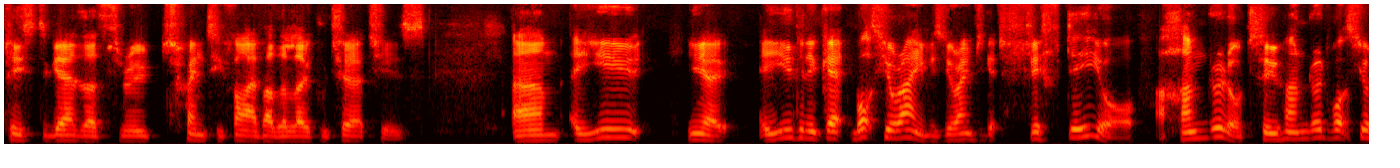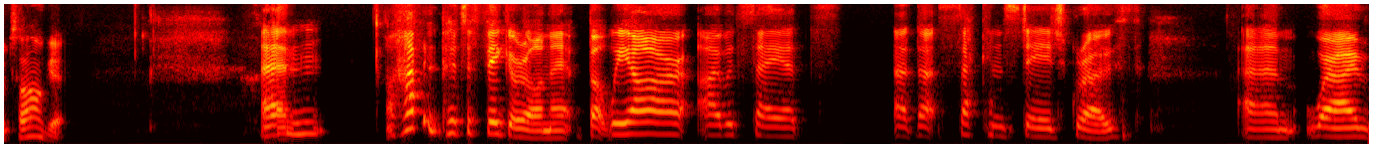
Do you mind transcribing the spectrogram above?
piece together through 25 other local churches. Um, are you you know are you going to get what's your aim? Is your aim to get to 50 or 100 or 200 what's your target? Um I haven't put a figure on it, but we are, I would say, at at that second stage growth, um, where I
